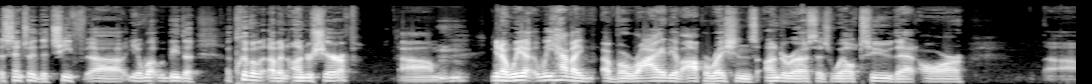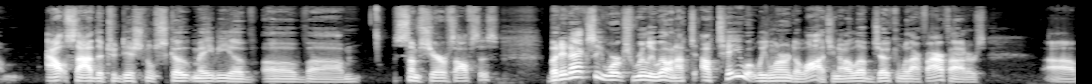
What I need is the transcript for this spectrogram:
essentially the chief, uh, you know, what would be the equivalent of an under sheriff. Um, mm-hmm. You know, we we have a, a, variety of operations under us as well too that are um, outside the traditional scope, maybe of of um, some sheriff's offices, but it actually works really well. And I'll, I'll tell you what we learned a lot. You know, I love joking with our firefighters, uh,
